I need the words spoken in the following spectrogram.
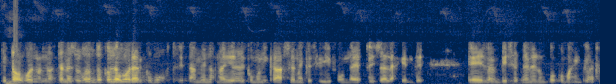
Que todos, bueno, nos están ayudando a colaborar, como ustedes también los medios de comunicación, a que se difunda esto y ya la gente eh, lo empiece a tener un poco más en claro.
